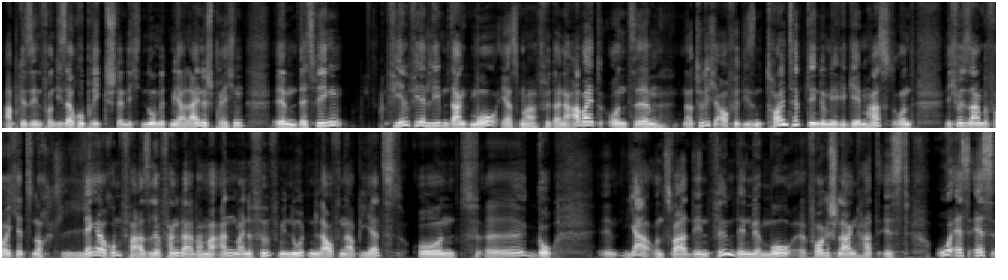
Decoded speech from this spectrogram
abgesehen von dieser Rubrik, ständig nur mit mir alleine sprechen. Ähm, deswegen Vielen, vielen lieben Dank, Mo, erstmal für deine Arbeit und ähm, natürlich auch für diesen tollen Tipp, den du mir gegeben hast. Und ich würde sagen, bevor ich jetzt noch länger rumfasele, fangen wir einfach mal an. Meine fünf Minuten laufen ab jetzt und äh, go. Ähm, ja, und zwar den Film, den mir Mo äh, vorgeschlagen hat, ist OSS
